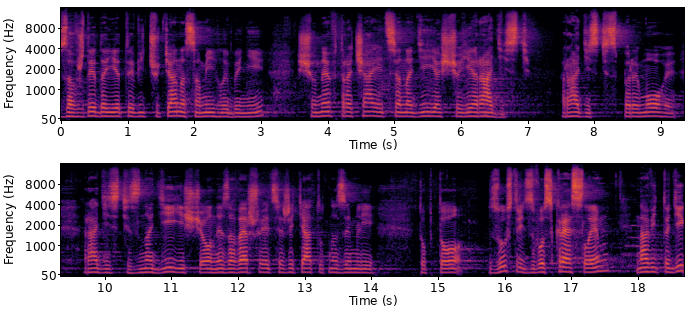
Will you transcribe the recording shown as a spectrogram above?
завжди дає те відчуття на самій глибині, що не втрачається надія, що є радість, радість з перемоги, радість з надії, що не завершується життя тут на землі. Тобто зустріч з Воскреслим навіть тоді,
